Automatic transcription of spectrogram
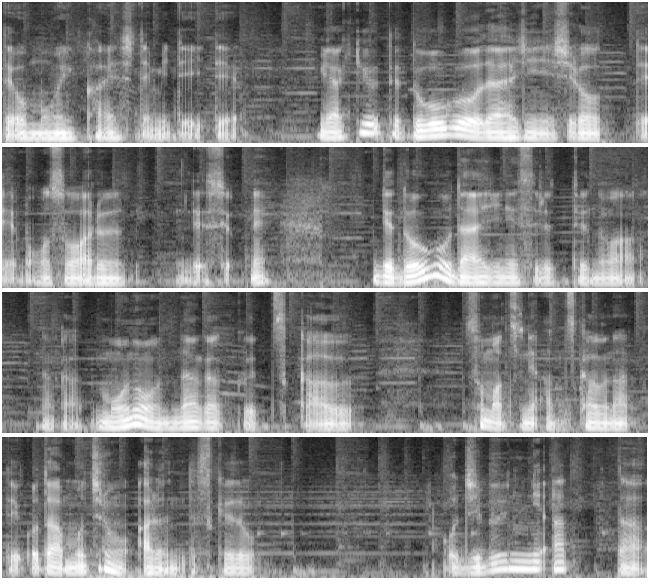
て思い返してみていて野球って道具を大事にしろって教わるですよね。で道具を大事にするっていうのはなんか物を長く使う粗末に扱うなっていうことはもちろんあるんですけどこう自分に合った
